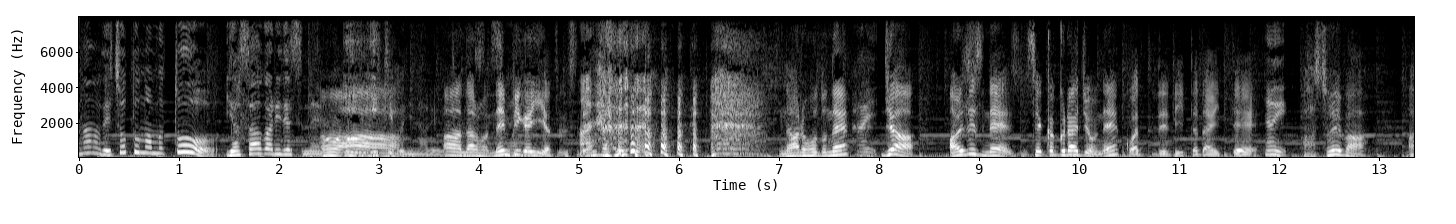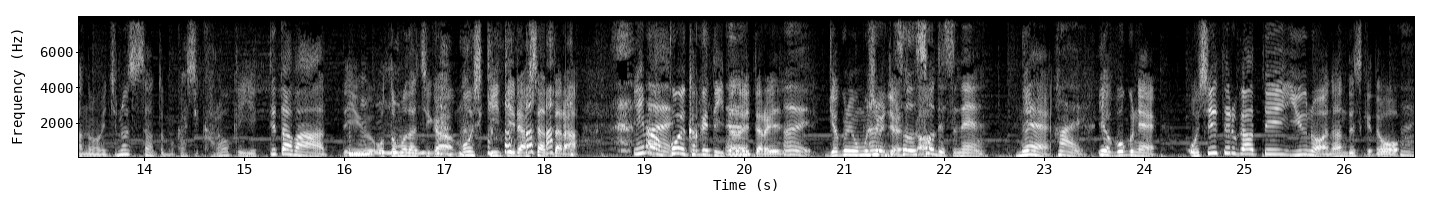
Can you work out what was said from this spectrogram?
なのでちょっと飲むと安上がりですね。いいいい気分になれる、ね、あなるほど。燃費がいいやつですね。なるほどね、はい、じゃああれですねせっかくラジオねこうやって出ていただいて、はい、あそういえばあの一ノ瀬さんと昔カラオケ行ってたわっていう お友達がもし聞いていらっしゃったら 今声かけていただいたら、逆に面白いんじゃないですか、そうそうですね。ねはい、いや僕ね教えてる側っていうのはなんですけど、はい、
